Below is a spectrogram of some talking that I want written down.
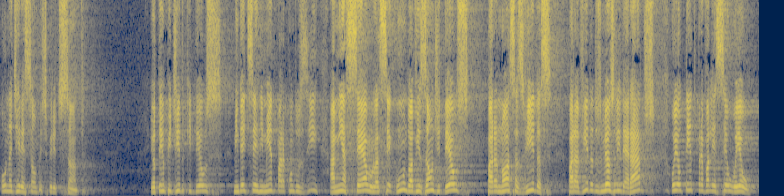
ou na direção do Espírito Santo? Eu tenho pedido que Deus me dê discernimento para conduzir a minha célula segundo a visão de Deus para nossas vidas, para a vida dos meus liderados, ou eu tento prevalecer o eu?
